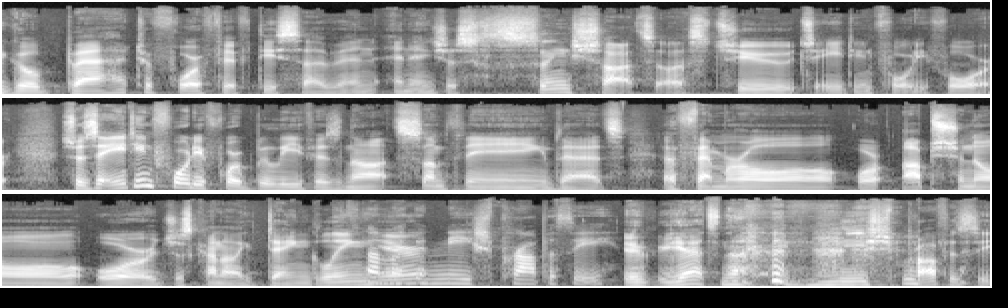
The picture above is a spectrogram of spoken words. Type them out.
We go back to 457 and it just slingshots us to, to 1844. So, the 1844 belief is not something that's ephemeral or optional or just kind of like dangling Not here. like a niche prophecy. It- yeah, it's not a niche prophecy.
